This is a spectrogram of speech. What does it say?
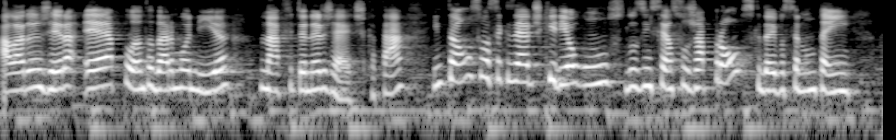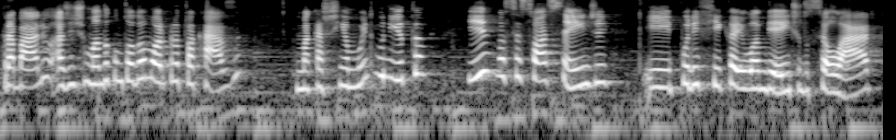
A laranjeira é a planta da harmonia na fitoenergética, tá? Então, se você quiser adquirir alguns dos incensos já prontos, que daí você não tem trabalho, a gente manda com todo amor para tua casa, uma caixinha muito bonita, e você só acende e purifica o ambiente do seu lar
